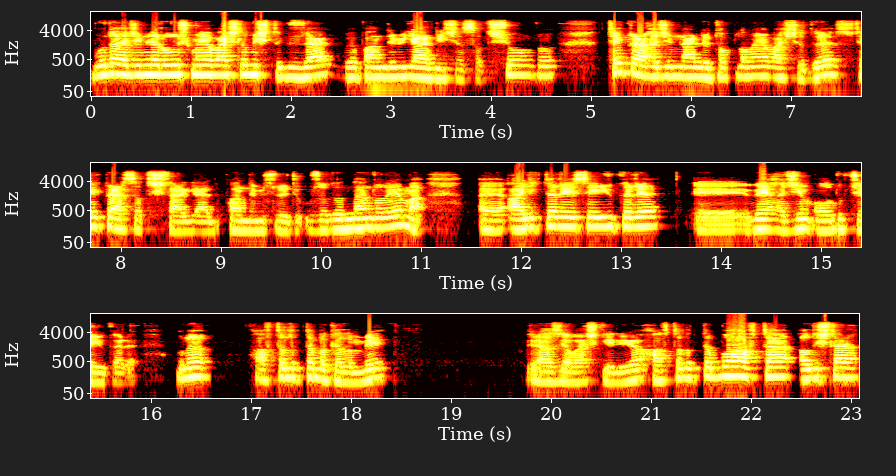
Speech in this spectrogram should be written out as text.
Burada hacimler oluşmaya başlamıştı güzel ve pandemi geldiği için satışı oldu. Tekrar hacimlerle toplamaya başladı. Tekrar satışlar geldi pandemi süreci uzadığından dolayı ama e, aylıkta RSI yukarı e, ve hacim oldukça yukarı. Bunu haftalıkta bakalım bir. Biraz yavaş geliyor. Haftalıkta bu hafta alışlar,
